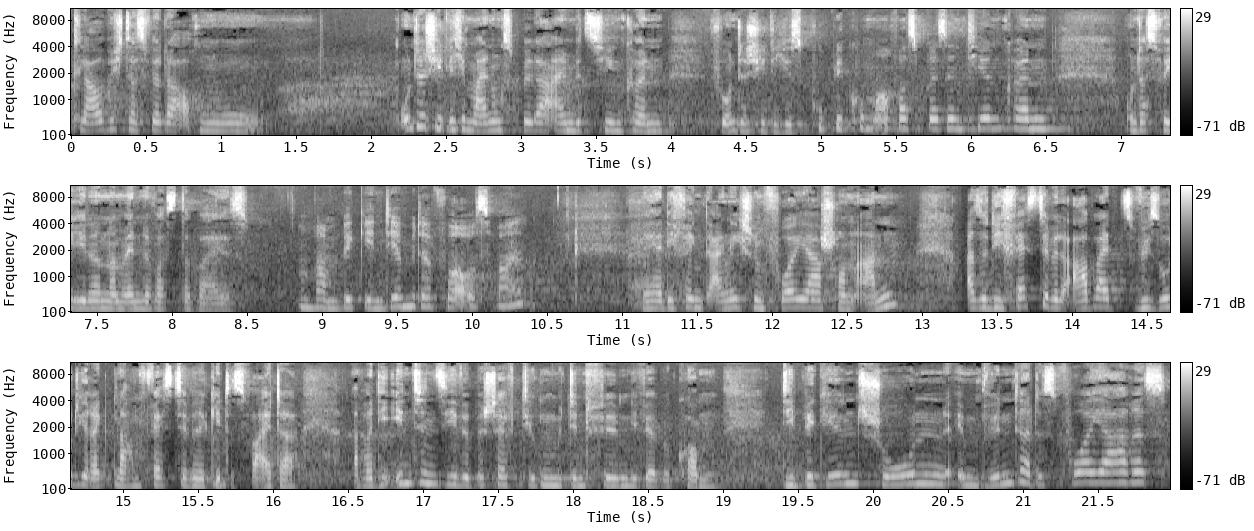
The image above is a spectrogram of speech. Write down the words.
glaube ich, dass wir da auch ein unterschiedliche Meinungsbilder einbeziehen können, für unterschiedliches Publikum auch was präsentieren können und dass für jeden am Ende was dabei ist. Und wann beginnt ihr mit der Vorauswahl? Naja, die fängt eigentlich schon Vorjahr schon an. Also die Festivalarbeit, sowieso direkt nach dem Festival geht es weiter. Aber die intensive Beschäftigung mit den Filmen, die wir bekommen, die beginnt schon im Winter des Vorjahres.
